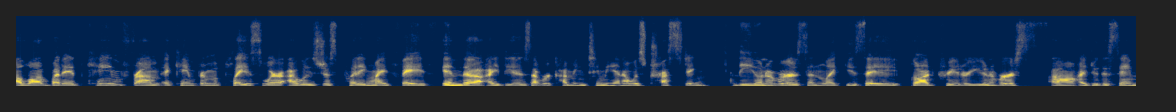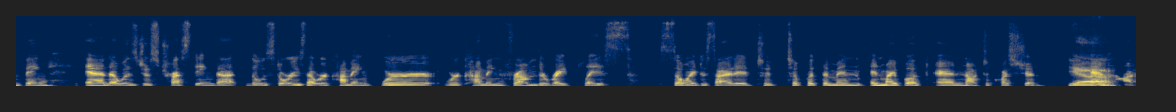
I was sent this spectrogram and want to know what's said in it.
a lot, but it came from it came from a place where I was just putting my faith in the ideas that were coming to me and I was trusting the universe and like you say, God creator universe. Uh, I do the same thing and i was just trusting that those stories that were coming were were coming from the right place so i decided to to put them in in my book and not to question yeah. and not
